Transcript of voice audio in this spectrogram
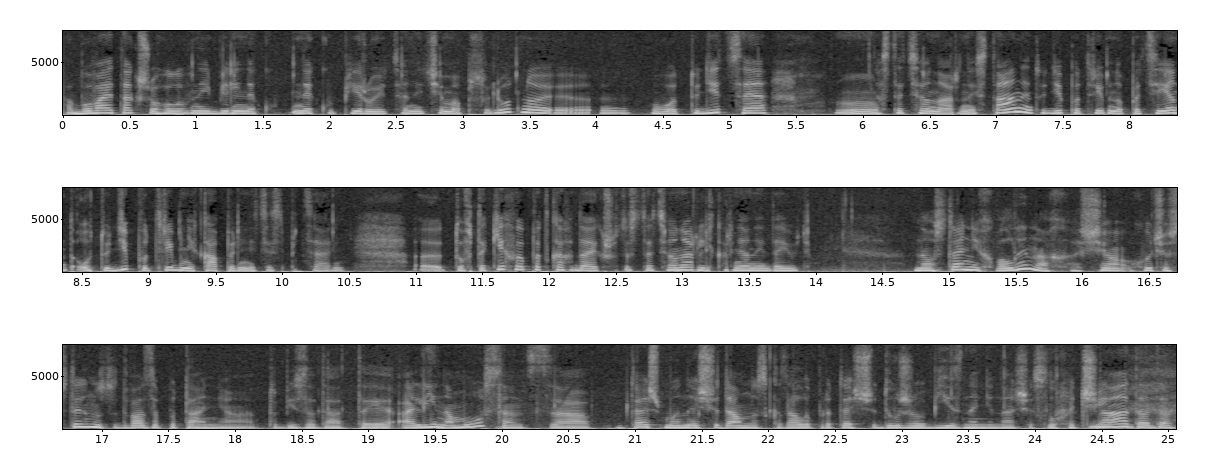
А буває так, що головний біль не не купірується нічим абсолютно. Е, от, тоді це. Стаціонарний стан, і тоді потрібно пацієнт, от тоді потрібні капельниці спеціальні. То в таких випадках, да, якщо це стаціонар, лікарняний дають. На останніх хвилинах ще хочу встигнути два запитання тобі задати. Аліна Мосенц, теж ми нещодавно сказали про те, що дуже обізнані наші слухачі. Да, да, да.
